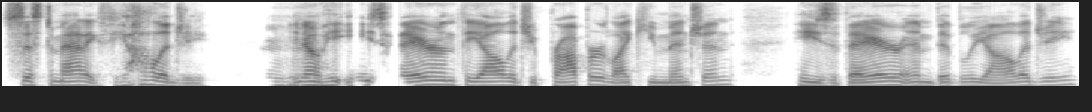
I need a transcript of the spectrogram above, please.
systematic theology. Mm-hmm. You know, mm-hmm. he, he's there in theology proper, like you mentioned. He's there in bibliology.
